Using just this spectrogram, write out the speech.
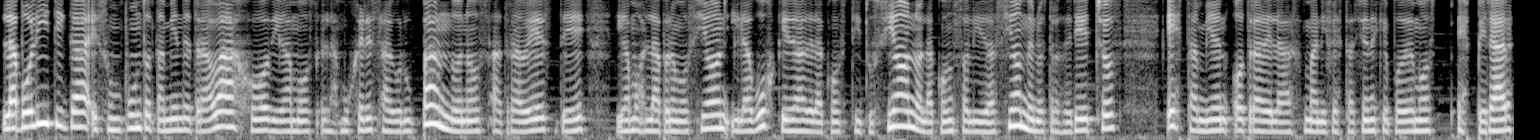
La política es un punto también de trabajo, digamos, las mujeres agrupándonos a través de, digamos, la promoción y la búsqueda de la constitución o la consolidación de nuestros derechos, es también otra de las manifestaciones que podemos esperar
